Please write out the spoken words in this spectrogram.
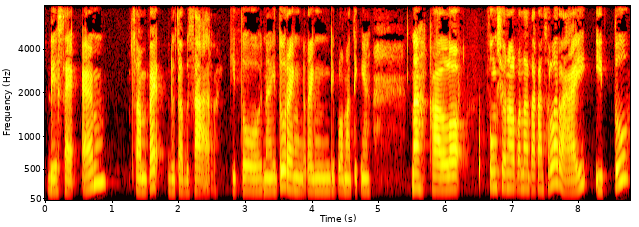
DCM sampai duta besar gitu. Nah itu rank-rank diplomatiknya. Nah kalau fungsional penatakan selerai itu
